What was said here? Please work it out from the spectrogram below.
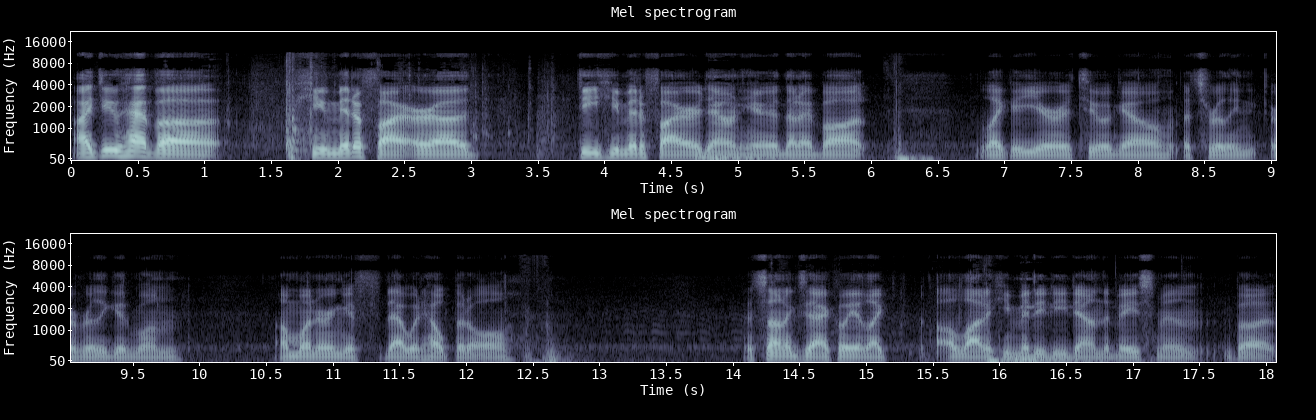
I do have a humidifier or a dehumidifier down here that I bought like a year or two ago. That's really a really good one. I'm wondering if that would help at all. It's not exactly like a lot of humidity down the basement, but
